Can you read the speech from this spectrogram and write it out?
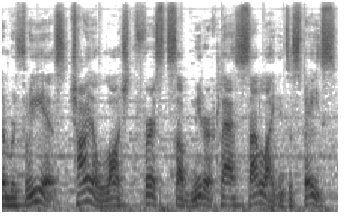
Number 3 is China launched first sub-meter class satellite into space.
